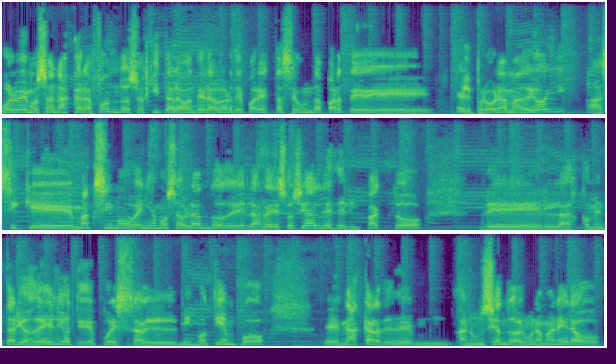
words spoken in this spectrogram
Volvemos a NASCAR a fondo, se agita la bandera verde para esta segunda parte del programa de hoy. Así que Máximo, veníamos hablando de las redes sociales, del impacto de los comentarios de Elliot y después al mismo tiempo eh, NASCAR mm, anunciando de alguna manera o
